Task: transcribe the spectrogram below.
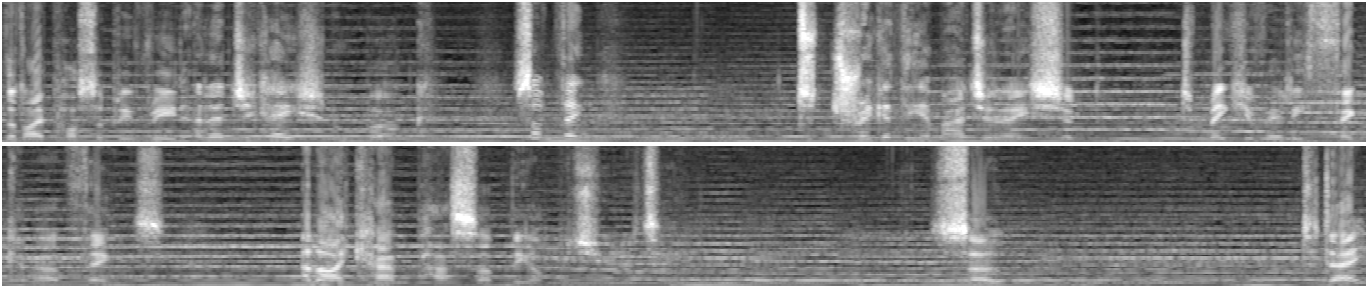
that I possibly read an educational book, something to trigger the imagination, to make you really think about things, and I can't pass up the opportunity. So, today,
